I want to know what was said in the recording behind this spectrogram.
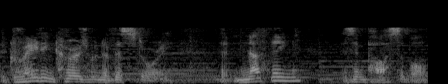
the great encouragement of this story that nothing is impossible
